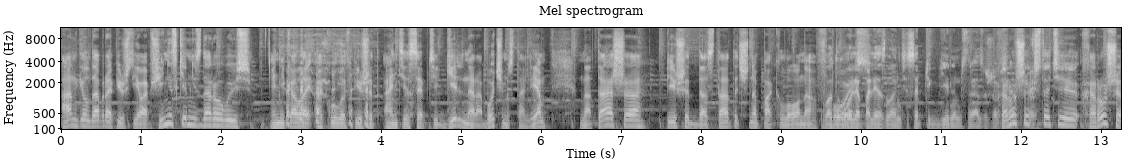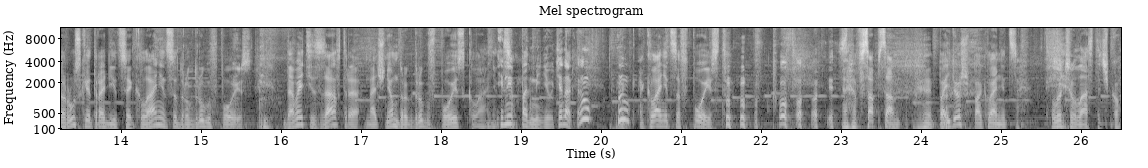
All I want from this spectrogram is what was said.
Ангел добра пишет, я вообще ни с кем не здороваюсь. Николай Акулов пишет, антисептик гель на рабочем столе. Наташа пишет, достаточно поклона в Вот пояс. Оля полезла антисептик гелем сразу же. Хорошая, кстати, хорошая русская традиция кланяться друг другу в пояс. Давайте завтра начнем друг другу в пояс кланяться. Или подмигивать. М, м, кланяться в поезд. В Сапсан. Пойдешь покланяться? Лучше в ласточку.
